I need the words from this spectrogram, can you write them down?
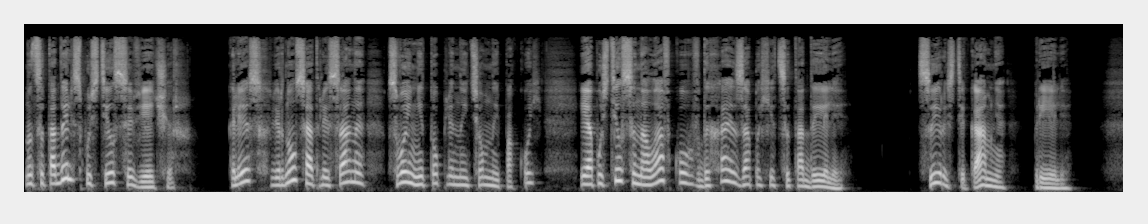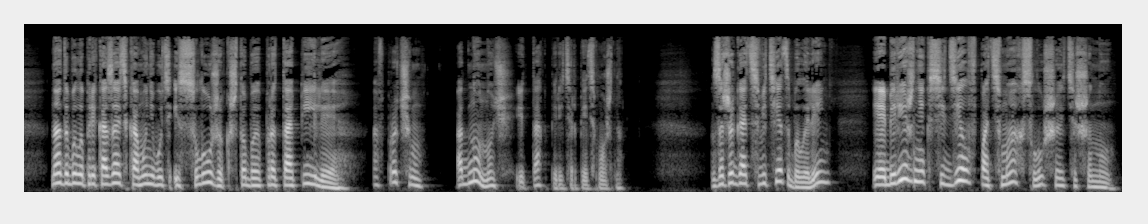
На цитадель спустился вечер. Клесх вернулся от Лисаны в свой нетопленный темный покой и опустился на лавку, вдыхая запахи цитадели. Сырости, камня, прели. Надо было приказать кому-нибудь из служек, чтобы протопили, а, впрочем, одну ночь и так перетерпеть можно. Зажигать светец было лень, и обережник сидел в потьмах, слушая тишину.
